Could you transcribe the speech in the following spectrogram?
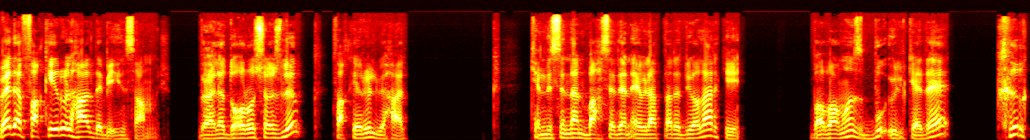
Ve de fakirül halde bir insanmış. Böyle doğru sözlü, fakirül bir hal. Kendisinden bahseden evlatları diyorlar ki, babamız bu ülkede 40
